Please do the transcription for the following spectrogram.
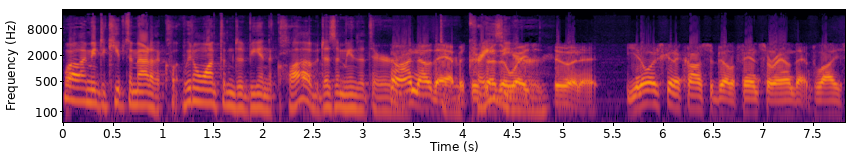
Well, I mean, to keep them out of the club. We don't want them to be in the club. It doesn't mean that they're. No, I know that, but there's crazy other ways or- of doing it. You know what it's going to cost to build a fence around that place?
